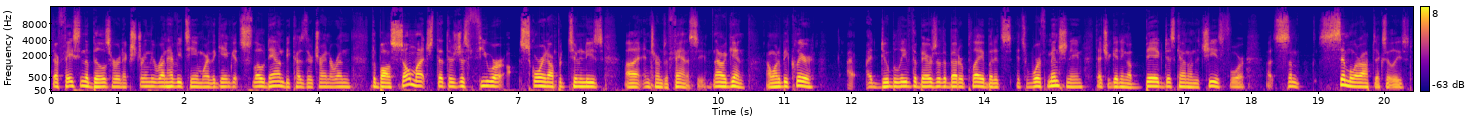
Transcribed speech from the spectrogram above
they're facing the Bills, who are an extremely run heavy team, where the game gets slowed down because they're trying to run the ball so much that there's just fewer scoring opportunities uh, in terms of fantasy. Now, again, I want to be clear. I, I do believe the Bears are the better play, but it's it's worth mentioning that you're getting a big discount on the Chiefs for uh, some similar optics, at least.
